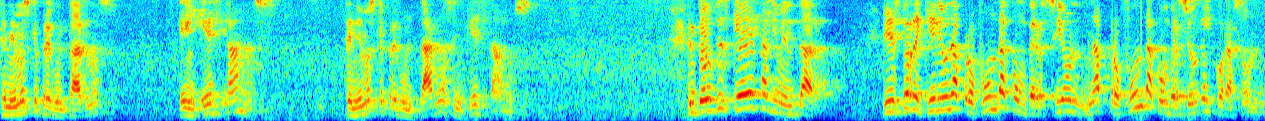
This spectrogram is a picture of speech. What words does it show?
tenemos que preguntarnos ¿En qué estamos? Tenemos que preguntarnos en qué estamos. Entonces, ¿qué es alimentar? Y esto requiere una profunda conversión, una profunda conversión del corazón.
